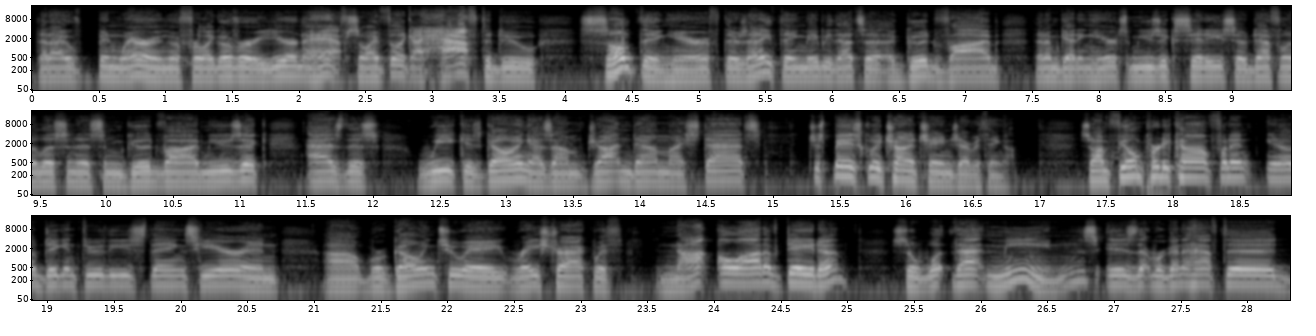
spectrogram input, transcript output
that I've been wearing for like over a year and a half. So I feel like I have to do something here. If there's anything, maybe that's a, a good vibe that I'm getting here. It's Music City. So definitely listen to some good vibe music as this week is going, as I'm jotting down my stats. Just basically trying to change everything up. So I'm feeling pretty confident, you know, digging through these things here. And uh, we're going to a racetrack with not a lot of data. So what that means is that we're going to have to,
